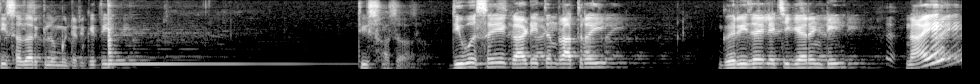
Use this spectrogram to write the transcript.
तीस हजार किलोमीटर. किती? तीस हजार. दिवसही गाडीत आणि रात्रही. घरी जाईल याची गॅरंटी नाही?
